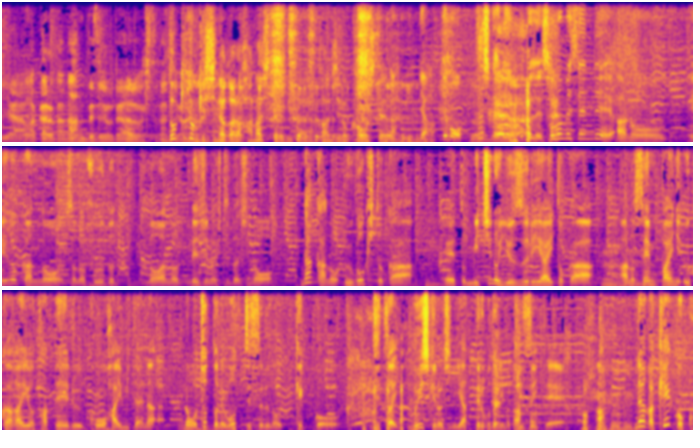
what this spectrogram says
いやーわかるななんですよねあの人たちは。ドキドキしながら話してるみたいな感じの顔してるいやでも確かに僕ねその目線であの映画館のそのフードのあのレジの人たちの中の動きとか、えー、と道の譲り合いとか、うん。あの先輩に伺いを立てる後輩みたいなのをちょっとねウォッチするの結構実は 無意識のうちにやってることに今気づいて あなんか結構こ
